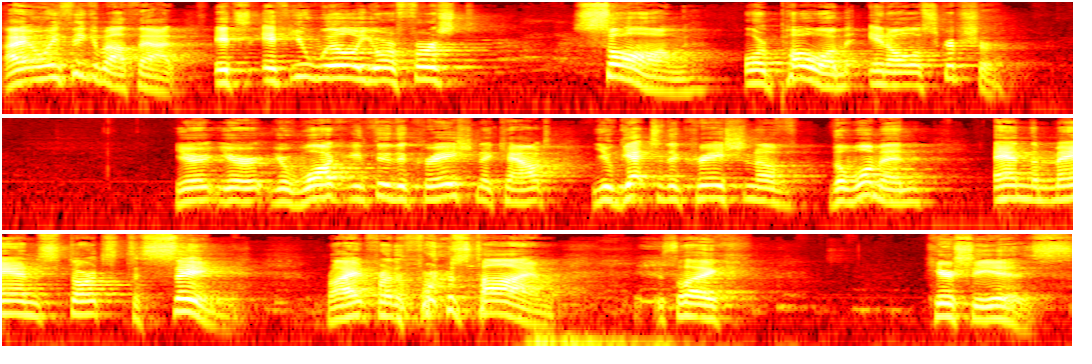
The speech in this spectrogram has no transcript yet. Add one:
I only think about that. It's, if you will, your first song or poem in all of Scripture. You're, you're, you're walking through the creation account, you get to the creation of the woman, and the man starts to sing, right, for the first time. It's like, here she is.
